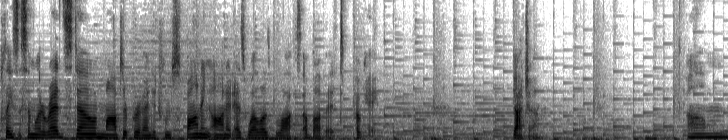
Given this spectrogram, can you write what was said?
Place it similar to redstone. Mobs are prevented from spawning on it as well as blocks above it. Okay. Gotcha. Um,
